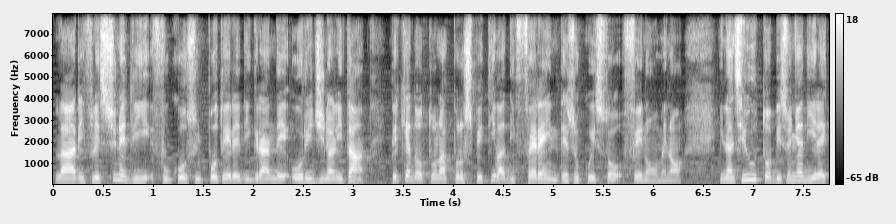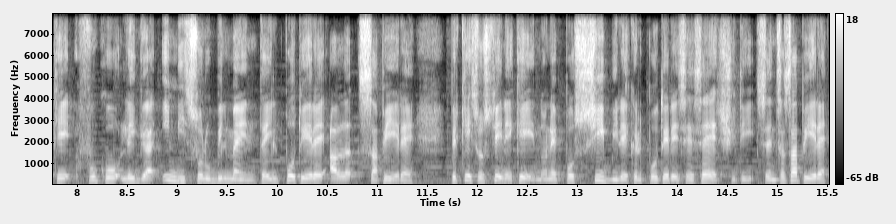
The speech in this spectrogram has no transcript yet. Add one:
La riflessione di Foucault sul potere è di grande originalità perché adotta una prospettiva differente su questo fenomeno. Innanzitutto bisogna dire che Foucault lega indissolubilmente il potere al sapere, perché sostiene che non è possibile che il potere si eserciti senza sapere,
